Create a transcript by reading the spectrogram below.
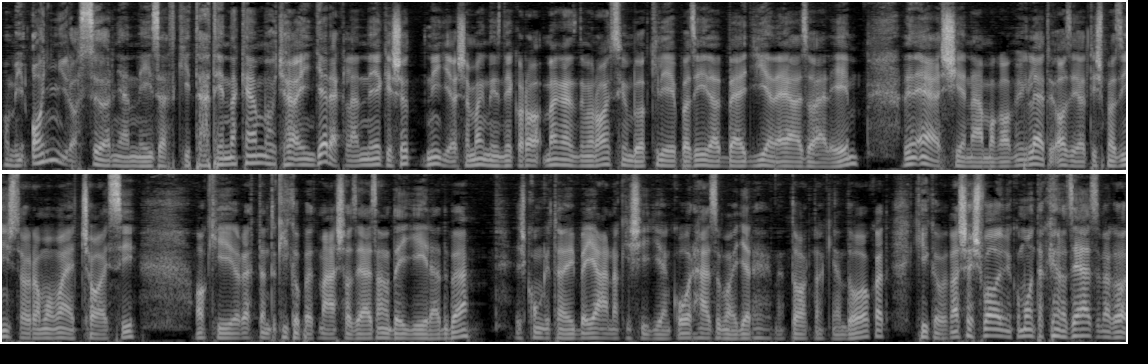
ami annyira szörnyen nézett ki. Tehát én nekem, hogyha én gyerek lennék, és 5-4 évesen megnéznék a, megnézném a rajzfilmből kilép az életbe egy ilyen Elza elém, hát én elsírnám magam. Még lehet, hogy azért is, mert az Instagramon van egy csajszi, aki rettentő kiköpött más az Elzának, de egy életbe, és konkrétan hogy járnak is így ilyen kórházban, hogy gyerekeknek tartnak ilyen dolgokat, kiköpött más, és valami, amikor mondtak, jön az Elza, meg, a,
